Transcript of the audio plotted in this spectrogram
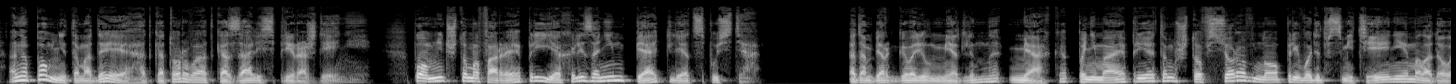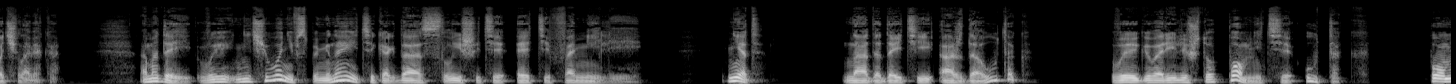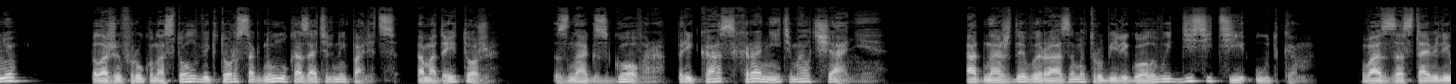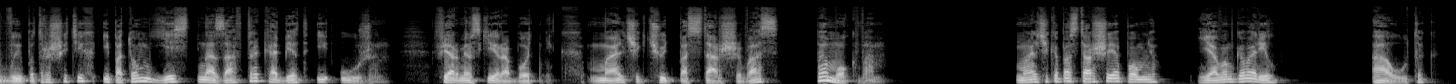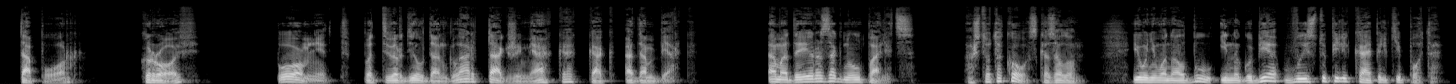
Она помнит Амадея, от которого отказались при рождении. Помнит, что Мафаре приехали за ним пять лет спустя. Адамберг говорил медленно, мягко, понимая при этом, что все равно приводит в смятение молодого человека. «Амадей, вы ничего не вспоминаете, когда слышите эти фамилии?» «Нет». «Надо дойти аж до уток?» «Вы говорили, что помните уток». «Помню». Положив руку на стол, Виктор согнул указательный палец. Амадей тоже. Знак сговора, приказ хранить молчание. Однажды вы разом отрубили головы десяти уткам. Вас заставили выпотрошить их и потом есть на завтрак, обед и ужин. Фермерский работник, мальчик чуть постарше вас, помог вам. Мальчика постарше я помню, я вам говорил. А уток, топор, кровь? Помнит, подтвердил Данглар так же мягко, как Адамберг. Амадей разогнул палец. «А что такого?» — сказал он. И у него на лбу и на губе выступили капельки пота.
